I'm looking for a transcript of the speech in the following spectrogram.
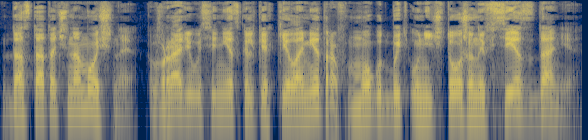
Достаточно мощная. В радиусе нескольких километров могут быть уничтожены все здания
